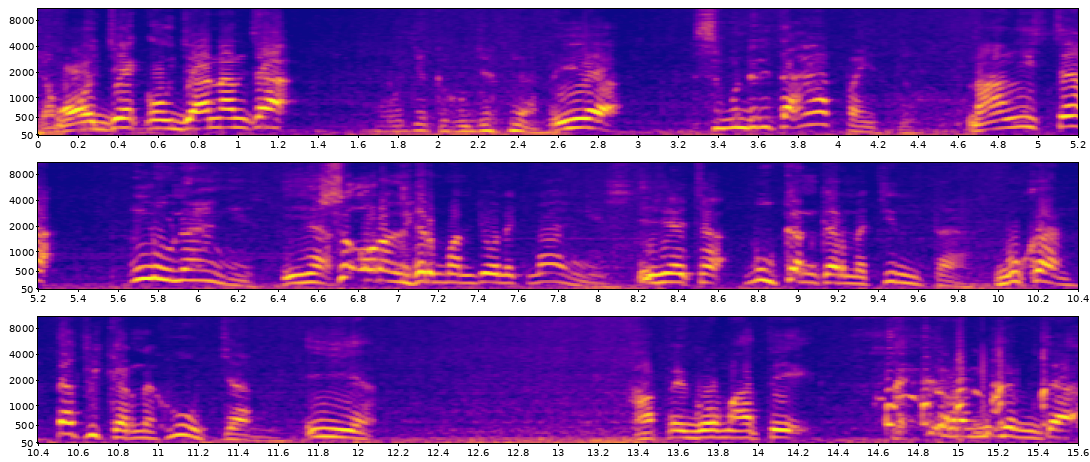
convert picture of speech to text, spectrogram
Yang Ojek hujanan, Cak. ojek kehujanan. Iya. Semenderita apa itu? Nangis, Cak. Lu nangis. Iya. Seorang Herman Jonek nangis. Iya, Cak. Bukan karena cinta, Bukan. tapi karena hujan. Iya. HP gue mati. Kerendam, Cak.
